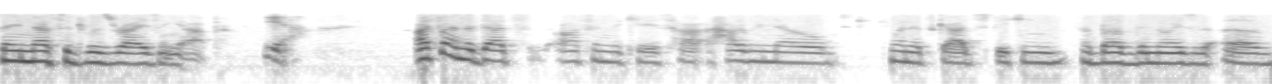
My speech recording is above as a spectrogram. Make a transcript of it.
same message was rising up. Yeah. I find that that's often the case. How, how do we know when it's God speaking above the noise of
